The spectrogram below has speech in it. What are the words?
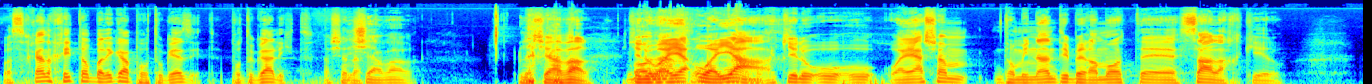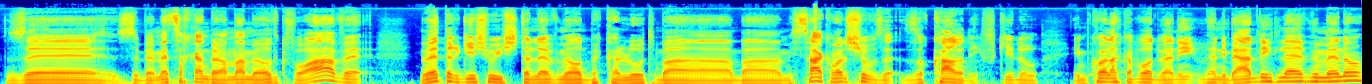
הוא השחקן הכי טוב בליגה הפורטוגזית, הפורטוגלית, השנה. לשעבר. לשעבר. כאילו, הוא היה, האחרונה. הוא היה, כאילו, הוא, הוא, הוא היה שם דומיננטי ברמות uh, סאלח, כאילו. זה, זה באמת שחקן ברמה מאוד גבוהה, באמת הרגיש שהוא השתלב מאוד בקלות ב- במשחק, אבל שוב, זה, זו קרדיף, כאילו, עם כל הכבוד, ואני, ואני בעד להתלהב ממנו,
